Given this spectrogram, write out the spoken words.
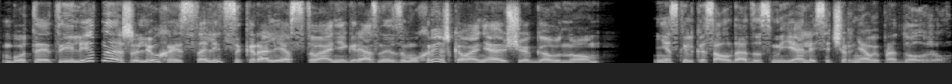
будто это элитная шлюха из столицы королевства, а не грязная замухрышка, воняющая говном». Несколько солдат засмеялись, а Чернявый продолжил.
